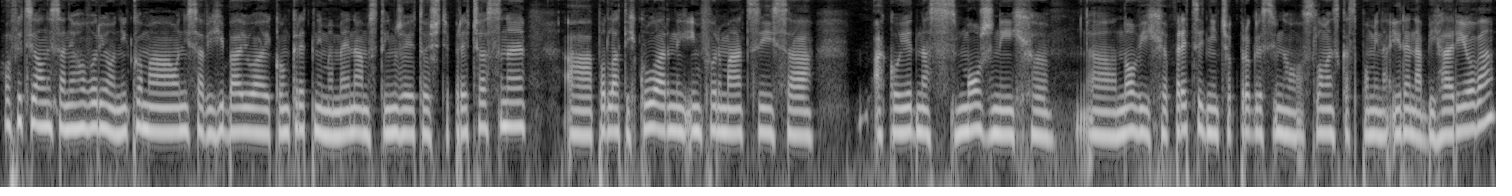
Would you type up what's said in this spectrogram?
Oficiálne sa nehovorí o nikom a oni sa vyhýbajú aj konkrétnym menám s tým, že je to ešte predčasné a podľa tých kulárnych informácií sa ako jedna z možných nových predsedničok progresívneho Slovenska spomína Irena Bihariova.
